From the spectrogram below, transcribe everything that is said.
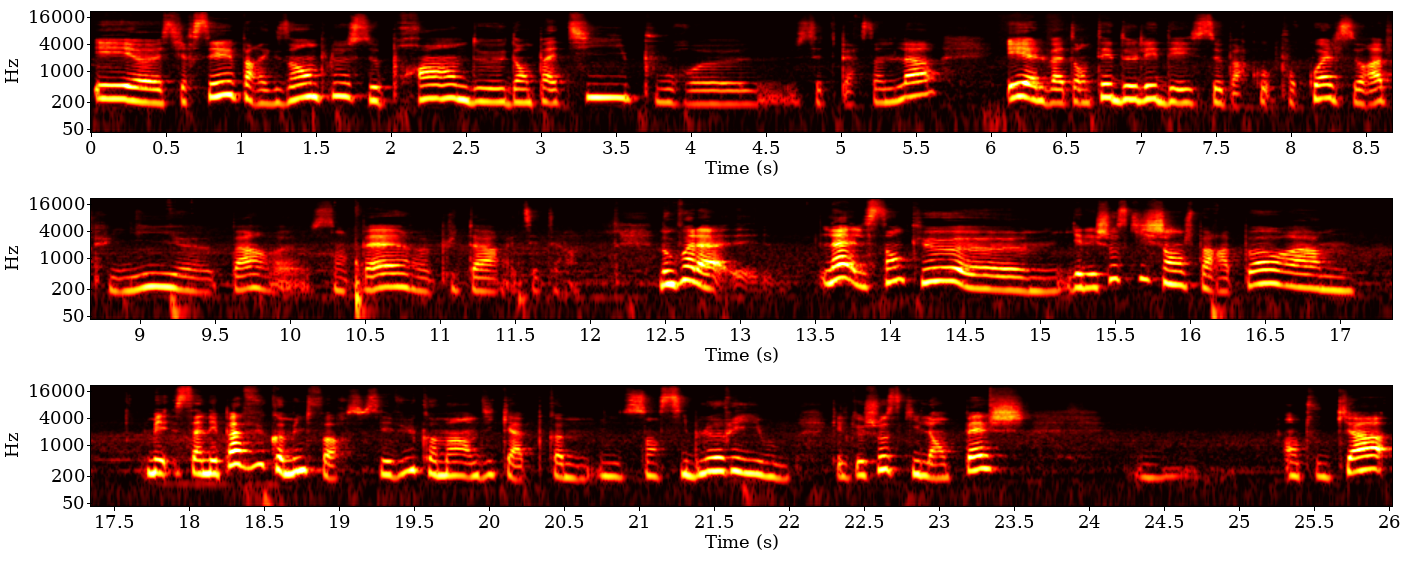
Et euh, Circé, par exemple, se prend d'empathie pour euh, cette personne-là et elle va tenter de l'aider. Ce pourquoi elle sera punie par son père plus tard, etc. Donc voilà, là elle sent que euh, il y a des choses qui changent par rapport à mais ça n'est pas vu comme une force, c'est vu comme un handicap, comme une sensiblerie ou quelque chose qui l'empêche en tout cas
